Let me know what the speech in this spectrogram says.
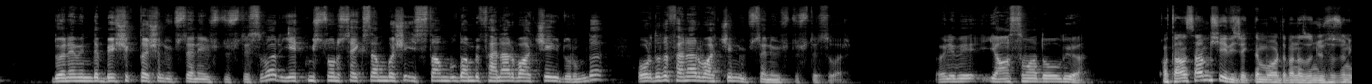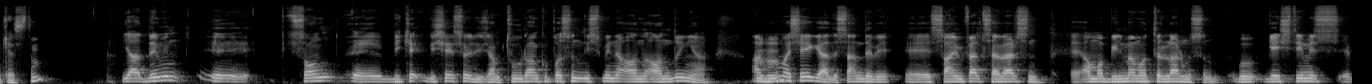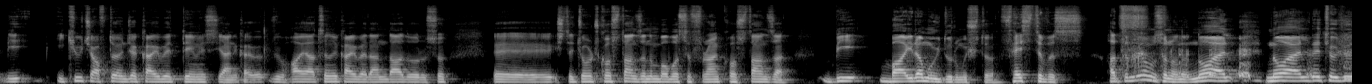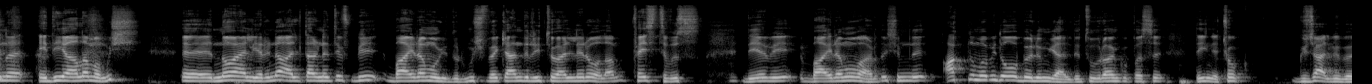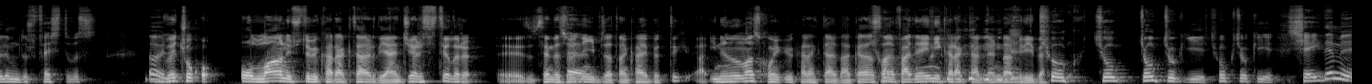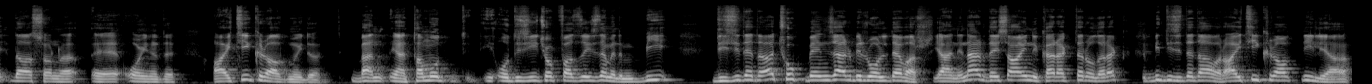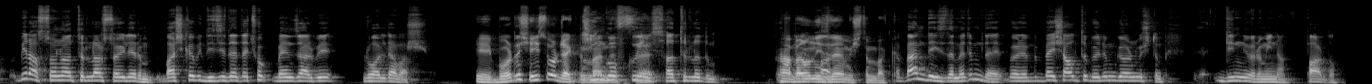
döneminde Beşiktaş'ın 3 sene üst üstesi var. 70 sonu 80 başı İstanbul'dan bir Fenerbahçe'yi durumda. Orada da Fenerbahçe'nin 3 sene üst üstesi var. Öyle bir yansıma da oluyor. Atan sen bir şey diyecektin bu arada ben az önce sözünü kestim. Ya demin e, son e, bir, ke- bir şey söyleyeceğim. Turan Kupası'nın ismini an- andın ya. Aklıma Hı-hı. şey geldi. Sen de bir e, Seinfeld seversin. E, ama bilmem hatırlar mısın? Bu geçtiğimiz e, bir 2-3 hafta önce kaybettiğimiz yani kay- hayatını kaybeden daha doğrusu e, işte George Costanza'nın babası Frank Costanza bir bayram uydurmuştu. Festivus. Hatırlıyor musun onu? Noel Noel'de çocuğuna hediye alamamış e, Noel yerine alternatif bir bayram uydurmuş ve kendi ritüelleri olan Festivus diye bir bayramı vardı. Şimdi aklıma bir de o bölüm geldi. Turan Kupası deyince çok güzel bir bölümdür Festivus. Öyle. Ve çok olağanüstü bir karakterdi. Yani Jerry Stiller'ı e, senin de söylediğin evet. gibi zaten kaybettik. İnanılmaz komik bir karakterdi. Hakikaten çok... Seinfeld'in en iyi karakterlerinden biriydi. çok çok çok çok iyi. Çok çok iyi. Şeyde mi daha sonra e, oynadı? IT Crowd muydu? Ben yani tam o o diziyi çok fazla izlemedim. Bir dizide daha çok benzer bir rolde var. Yani neredeyse aynı karakter olarak bir dizide daha var. IT Crowd değil ya. Biraz sonra hatırlar söylerim. Başka bir dizide de çok benzer bir rolde var. E, bu arada şeyi soracaktım King ben de of size. Queens hatırladım. Ha ben onu izlememiştim bak. Ben de izlemedim de böyle bir 5-6 bölüm görmüştüm. Dinliyorum inan. Pardon.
